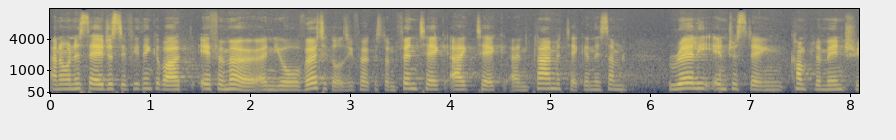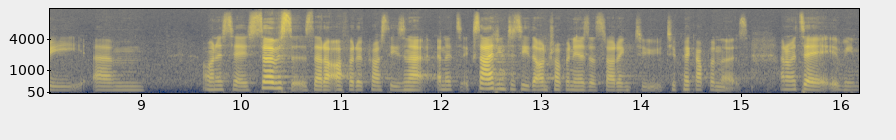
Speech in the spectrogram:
And I want to say, just if you think about FMO and your verticals, you focused on fintech, ag tech, and climate tech, and there's some really interesting complementary um, I want to say, services that are offered across these. And, I, and, it's exciting to see the entrepreneurs are starting to, to pick up on those. And I would say, I mean,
